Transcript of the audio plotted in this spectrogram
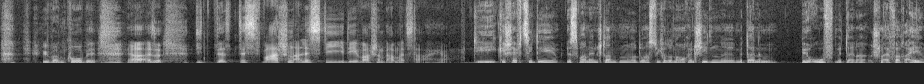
über dem Kobel. Ja, also die, das, das war schon alles, die Idee war schon damals da, ja. Die Geschäftsidee ist wann entstanden? Du hast dich ja dann auch entschieden, äh, mit deinem Beruf, mit deiner Schleiferei,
